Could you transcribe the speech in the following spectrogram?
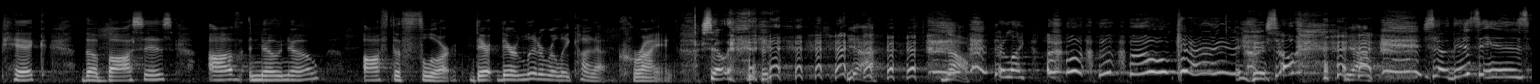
pick the bosses of No No off the floor. They're, they're literally kind of crying. So Yeah. No. they're like, okay. So, Yeah. so this is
